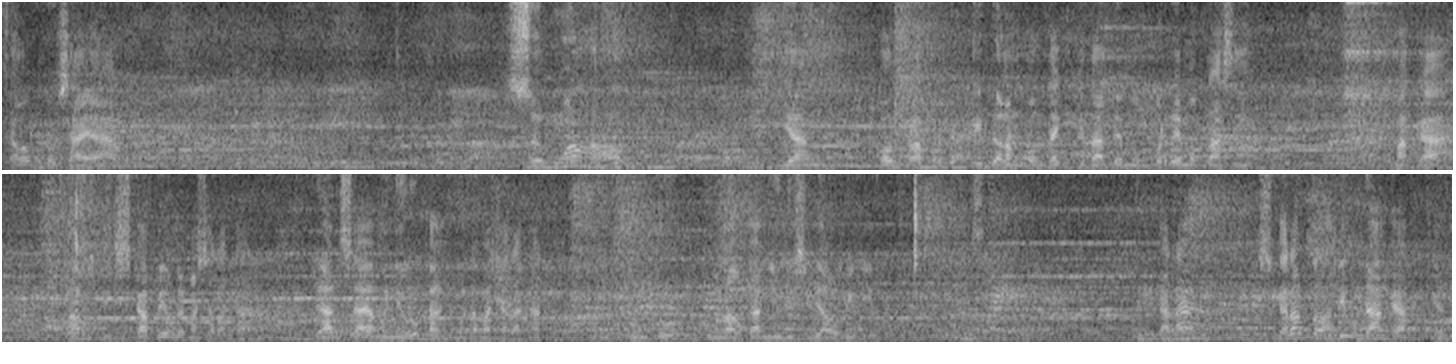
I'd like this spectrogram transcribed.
Kalau menurut saya, semua hal yang kontraproduktif dalam konteks kita demo, berdemokrasi, maka harus disikapi oleh masyarakat. Dan saya menyuruhkan kepada masyarakat untuk melakukan judicial review. Karena sekarang telah diundangkan, jadi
